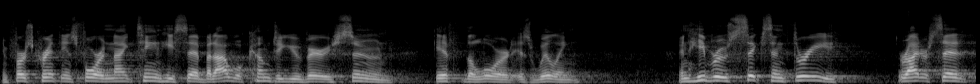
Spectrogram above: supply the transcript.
In 1 Corinthians 4 and 19, he said, But I will come to you very soon if the Lord is willing. In Hebrews 6 and 3, the writer said,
